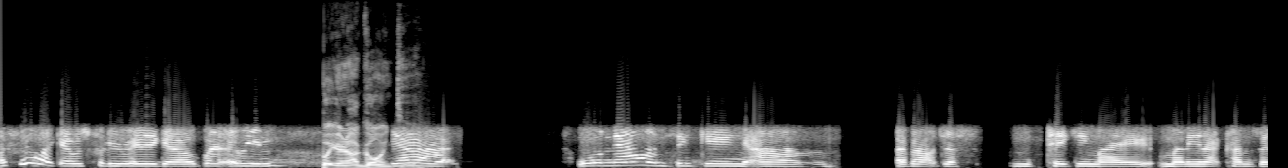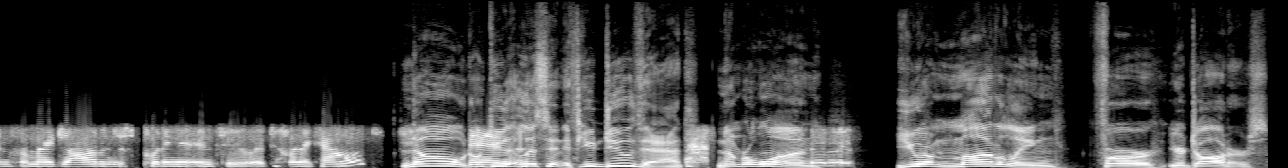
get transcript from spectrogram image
I feel like I was pretty ready to go, but I mean, But you're not going to. yeah. Well, now I'm thinking um, about just taking my money that comes in from my job and just putting it into a different account. No, don't do that. Listen, if you do that, number one, you are modeling for your daughters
